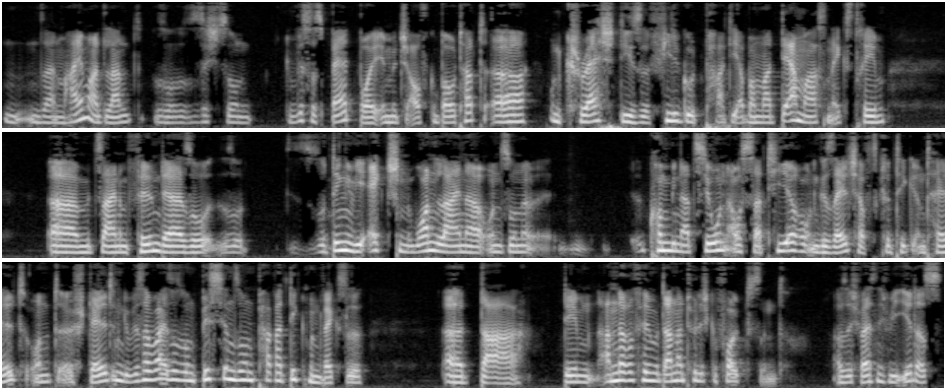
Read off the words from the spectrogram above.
in seinem Heimatland so, sich so ein gewisses Bad Boy-Image aufgebaut hat äh, und crasht diese Feel-Good-Party aber mal dermaßen extrem äh, mit seinem Film, der so, so, so Dinge wie Action, One-Liner und so eine Kombination aus Satire und Gesellschaftskritik enthält und äh, stellt in gewisser Weise so ein bisschen so einen Paradigmenwechsel äh, dar, dem andere Filme dann natürlich gefolgt sind. Also ich weiß nicht, wie ihr das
